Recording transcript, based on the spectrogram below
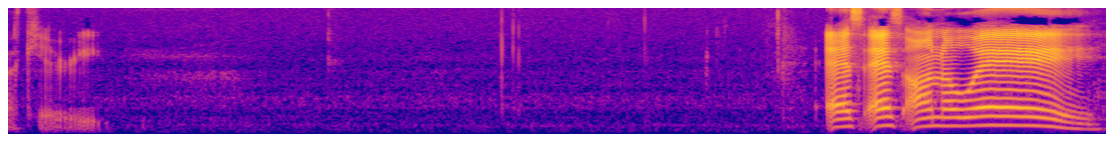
I can't read. SS on the way.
